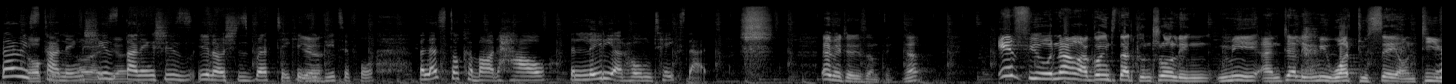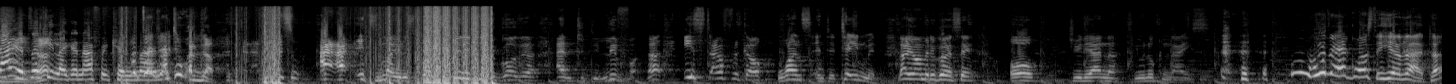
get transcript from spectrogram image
very Okay, stunning. right, she's yeah. stunning. She's you know she's breathtakingly Yeah. beautiful. But let's talk about how the lady at home takes that. Let me tell you something. Yeah? If you now are going to start controlling me and telling me what to say on TV, Now you're huh? talking like an African I man. what now, It's, I, I, it's my responsibility to go there and to deliver. huh? East Africa wants entertainment. Now you want me to go and say, oh, Juliana, you look nice. who, who the heck wants to hear that? Huh?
